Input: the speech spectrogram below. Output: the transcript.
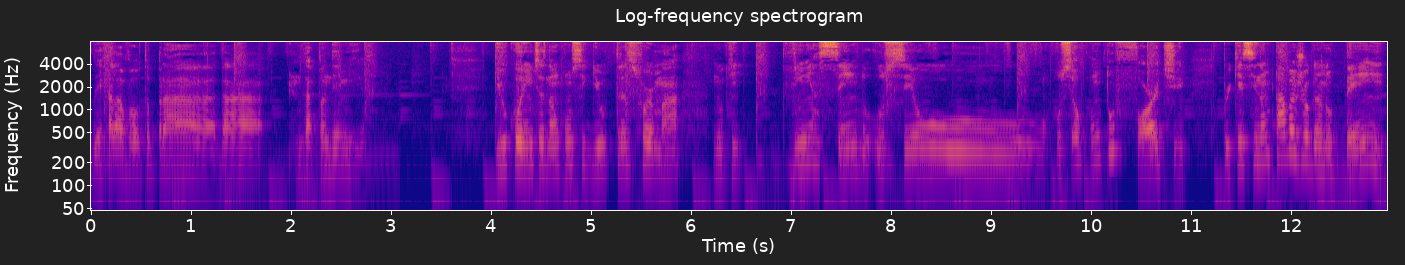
daquela volta para da, da pandemia. E o Corinthians não conseguiu transformar no que vinha sendo o seu o seu ponto forte, porque se não estava jogando bem,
